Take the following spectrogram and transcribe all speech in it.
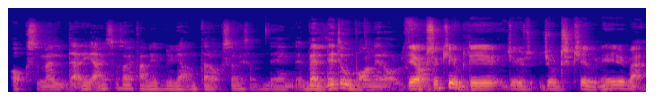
också, men där är han som sagt, han är briljant där också. Liksom. Det är en väldigt ovanlig roll. Det är också kul, det är ju, George Clooney är ju med.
